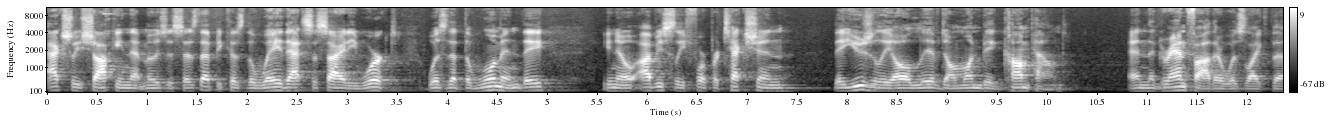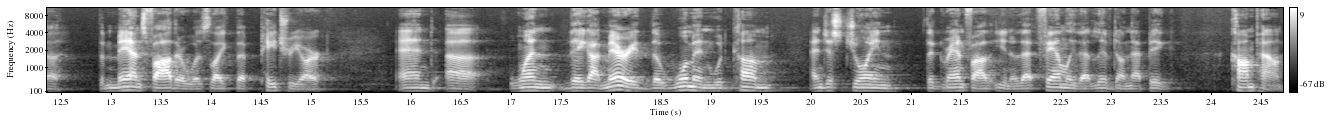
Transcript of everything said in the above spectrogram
actually shocking that Moses says that because the way that society worked was that the woman, they, you know, obviously for protection, they usually all lived on one big compound. And the grandfather was like the, the man's father was like the patriarch. And uh, when they got married, the woman would come and just join the grandfather, you know, that family that lived on that big compound.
